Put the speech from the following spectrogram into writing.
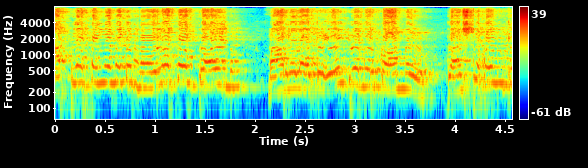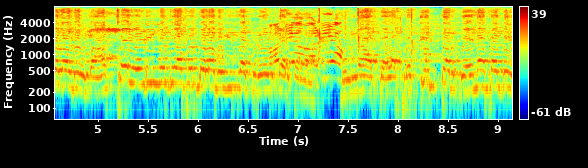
आपल्या संघासाठी मोलाचा पॉईंट मारलेला आहे तो. एक नंबर कॉर्नर तो अष्टपैलू खेळाडू. मागच्या रेडिंगमध्ये आपण त्याला बघितला प्रयोग करताना पुन्हा त्याला प्रत्युत्तर देण्यासाठी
